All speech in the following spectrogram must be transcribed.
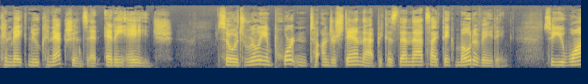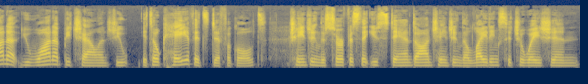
can make new connections at any age. So it's really important to understand that because then that's I think motivating. So you want to you want to be challenged. You it's okay if it's difficult. Changing the surface that you stand on, changing the lighting situation,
